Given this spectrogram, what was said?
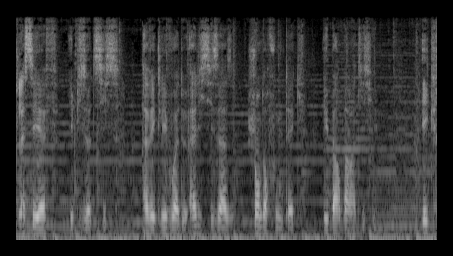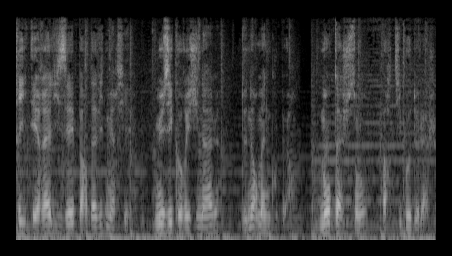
Classé F, épisode 6, avec les voix de Alice Izaz, Chandor Funtek et Barbara Tissier. Écrit et réalisé par David Mercier. Musique originale de Norman Cooper. Montage son par Thibaut Delage.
